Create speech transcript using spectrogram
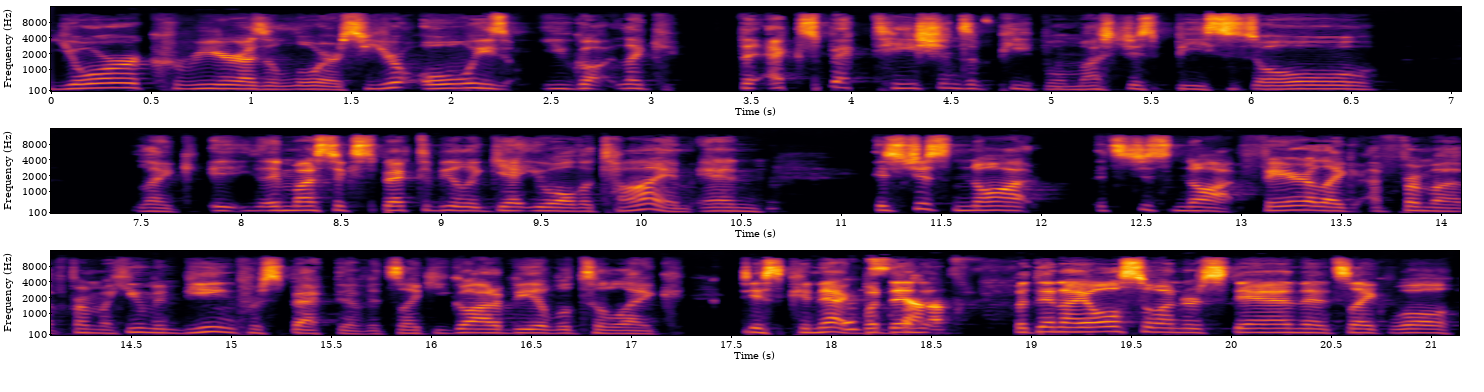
your career as a lawyer. So you're always you got like the expectations of people must just be so like it, they must expect to be able to get you all the time and it's just not it's just not fair like uh, from a from a human being perspective it's like you got to be able to like disconnect but then but then I also understand that it's like, well,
